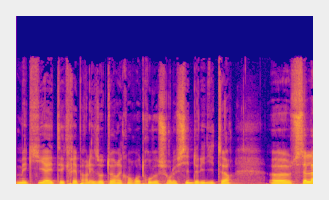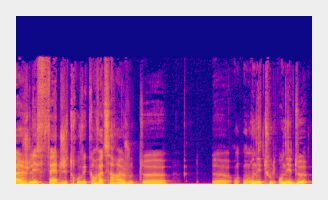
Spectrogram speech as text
mais qui a été créée par les auteurs et qu'on retrouve sur le site de l'éditeur. Euh, Celle-là, je l'ai faite, j'ai trouvé qu'en fait ça rajoute. euh, euh, on est deux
